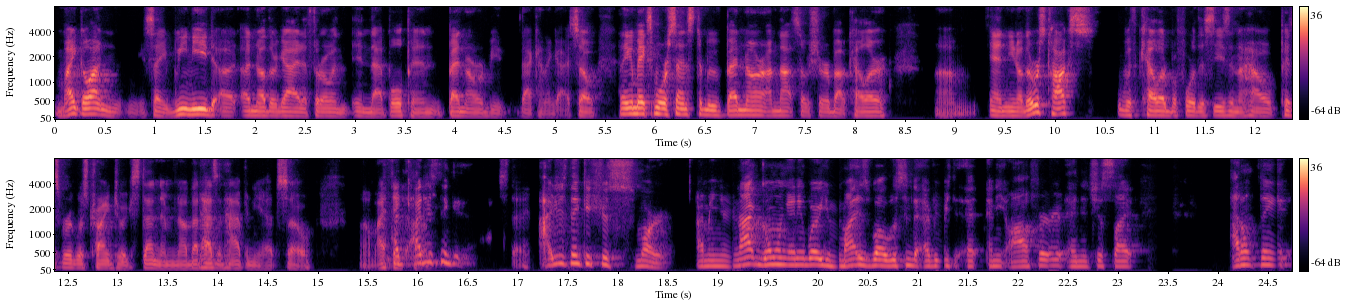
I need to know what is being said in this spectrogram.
might go out and say we need a, another guy to throw in in that bullpen. Bednar would be that kind of guy. So I think it makes more sense to move Bednar. I'm not so sure about Keller. Um, and you know there was talks with Keller before the season of how Pittsburgh was trying to extend him. Now that hasn't happened yet. So um, I think I, I just think stay. I just think it's just smart. I mean, you're not going anywhere. You might as well listen to every any offer, and it's just like I don't think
